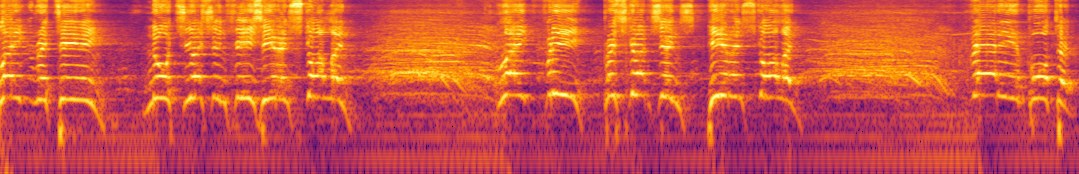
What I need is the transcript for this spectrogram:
like retaining no tuition fees here in Scotland, like free prescriptions here in Scotland. Very important.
